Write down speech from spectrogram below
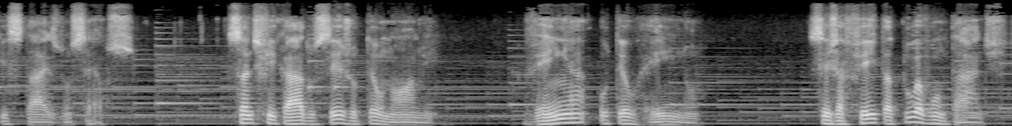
que estais nos céus, santificado seja o teu nome, venha o teu reino, seja feita a tua vontade,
